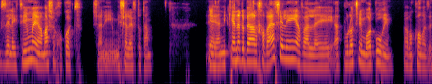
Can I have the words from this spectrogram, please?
זה לעיתים אה, ממש רחוקות שאני משלבת אותם. כן. אני כן אדבר על החוויה שלי, אבל הגבולות שלי מאוד ברורים במקום הזה.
